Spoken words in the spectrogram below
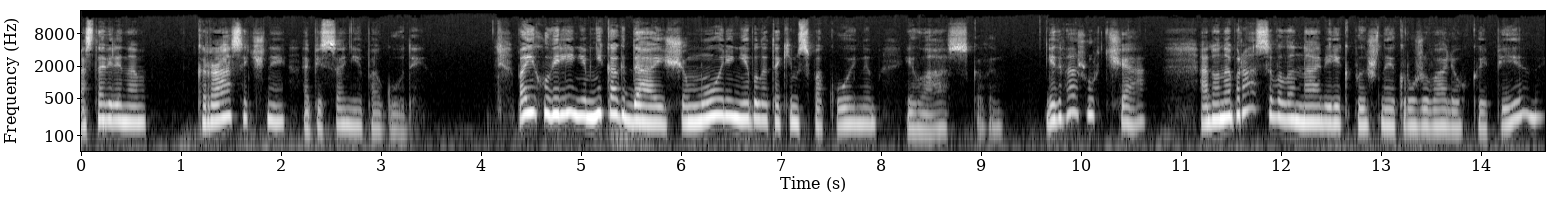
оставили нам красочные описания погоды. По их уверениям, никогда еще море не было таким спокойным и ласковым. Едва журча, оно набрасывало на берег пышные кружева легкой пены,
